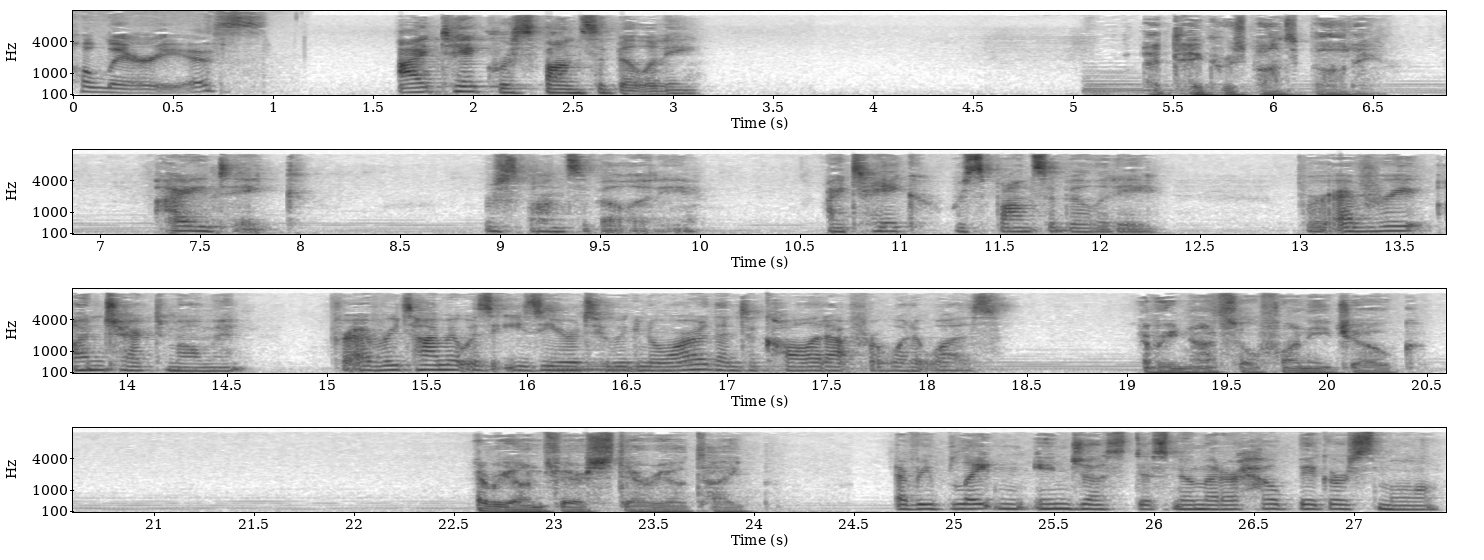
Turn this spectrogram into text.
hilarious. I take responsibility. I take responsibility. I take responsibility. I take responsibility for every unchecked moment. For every time it was easier to ignore than to call it out for what it was. Every not so funny joke, every unfair stereotype. Every blatant injustice, no matter how big or small.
